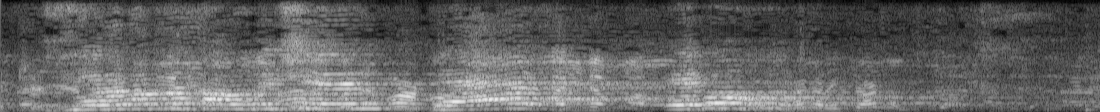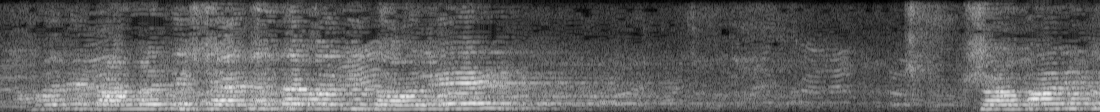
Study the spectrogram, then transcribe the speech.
জিয়া রহমান ফাউন্ডেশন এবং আমাদের বাংলাদেশ জাতীয়তাবাদী দলের সম্মানিত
